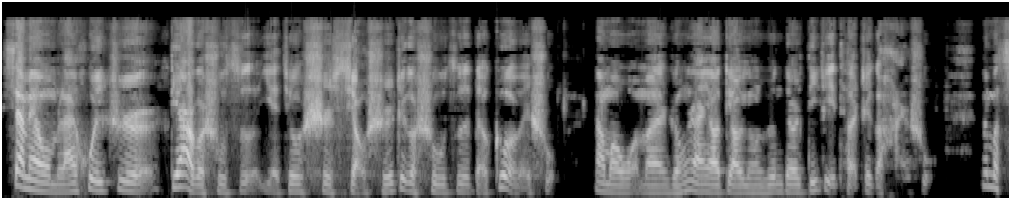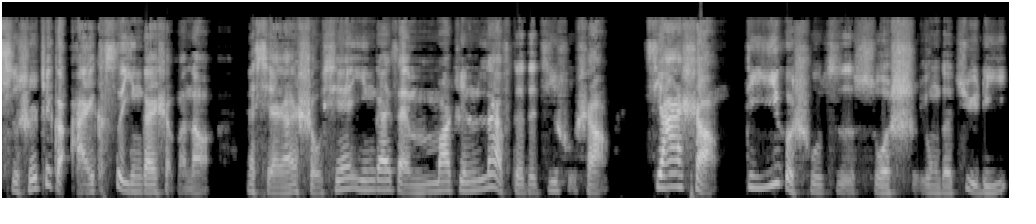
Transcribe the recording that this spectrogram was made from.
下面我们来绘制第二个数字，也就是小时这个数字的个位数。那么我们仍然要调用 renderDigit 这个函数。那么此时这个 x 应该什么呢？那显然首先应该在 margin left 的基础上加上第一个数字所使用的距离。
